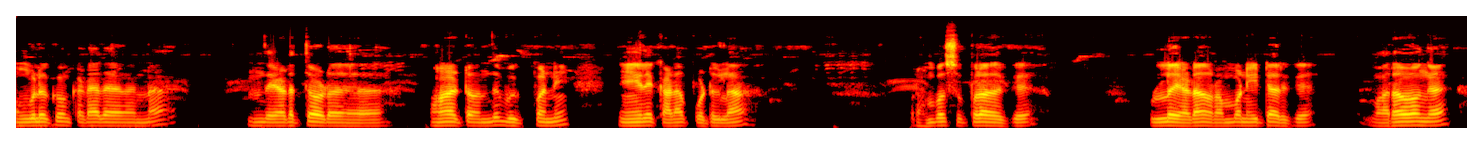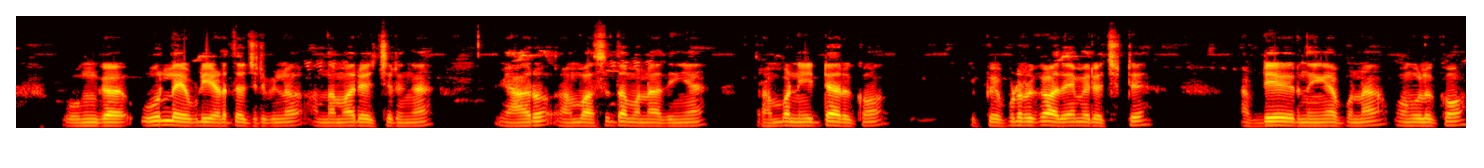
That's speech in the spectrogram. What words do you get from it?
உங்களுக்கும் கடை தேவைன்னா இந்த இடத்தோட ஓனர்கிட்ட வந்து புக் பண்ணி நீங்களே கடை போட்டுக்கலாம். ரொம்ப சூப்பராக இருக்குது உள்ள இடம் ரொம்ப நீட்டாக இருக்குது வரவங்க உங்கள் ஊரில் எப்படி இடத்த வச்சுருப்பீங்களோ அந்த மாதிரி வச்சுருங்க. யாரும் ரொம்ப அசுத்தம் பண்ணாதீங்க. ரொம்ப நீட்டாக இருக்கும். இப்போ எப்படி இருக்கோ அதே மாதிரி வச்சுட்டு அப்படியே இருந்தீங்க அப்படின்னா உங்களுக்கும்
